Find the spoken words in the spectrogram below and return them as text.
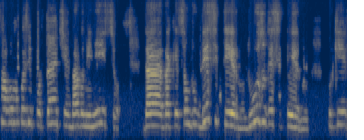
falou uma coisa importante logo no início da, da questão do desse termo, do uso desse termo, porque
